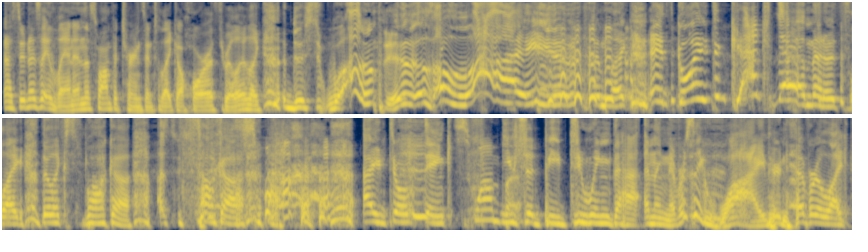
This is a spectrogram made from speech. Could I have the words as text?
as soon as they land in the swamp, it turns into like a horror thriller. Like the swamp is alive, and like it's going to catch them. And it's like they're like Swaka, uh, Sokka. I don't think Swampa. you should be doing that. And they never say why. They're never like,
